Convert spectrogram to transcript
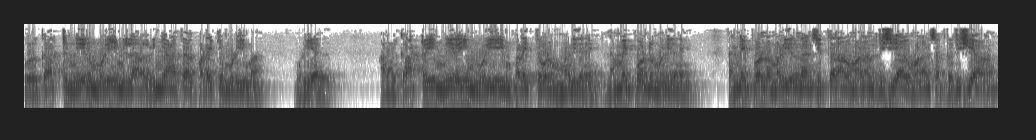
ஒரு காற்றும் நீரும் ஒளியும் இல்லாமல் விஞ்ஞானத்தால் படைக்க முடியுமா? முடியாது. ஆனால் காற்றையும் நீரையும் ஒளியையும் படைத்தவனும் மனிதனே நம்மை போன்ற மனிதனே. தன்னை போன்ற மனிதன் தான் சித்தனாகுமானன் ரிஷியாகுமானன் சப்த ரிஷியாகணும்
